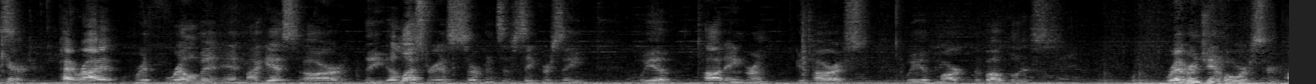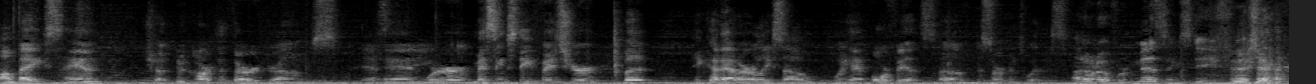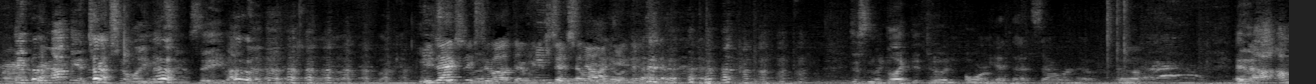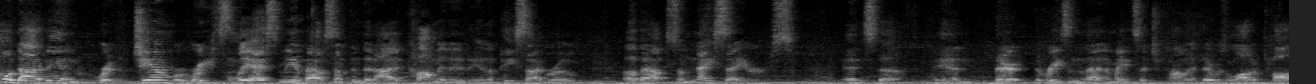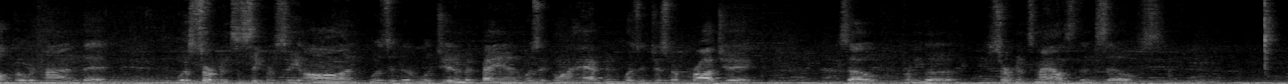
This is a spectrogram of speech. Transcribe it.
This Stay in is character. Pat Riot with Relevant, and my guests are the illustrious Serpents of Secrecy. We have Todd Ingram, guitarist. We have Mark, the vocalist. Reverend Jim Forrest on bass, and Chuck Dukehart III drums. Yes, and indeed. we're missing Steve Fisher, but he cut out early, so we have four fifths of the Serpents with us. I don't know if we're missing Steve we might be intentionally missing Steve. Oh, fucking- He's actually still out there. We He's just didn't just tell not him here. doing it. Just neglected to inform. Hit that sour note. Uh, and I, I'm gonna dive in. Re- Jim recently asked me about something that I had commented in a piece I wrote about some naysayers and stuff. And there, the reason that I made such a comment, there was a lot of talk over time that was Serpents of Secrecy on? Was it a legitimate band? Was it going to happen? Was it just a project? So, from the Serpents' mouths themselves,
